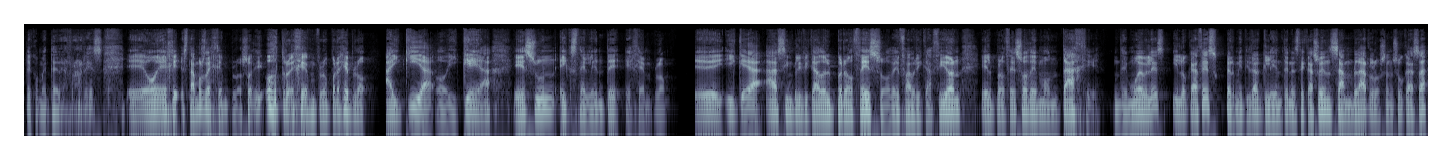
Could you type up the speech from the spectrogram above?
de cometer errores. Eh, estamos de ejemplos. Otro ejemplo, por ejemplo, IKEA o IKEA es un excelente ejemplo. Eh, IKEA ha simplificado el proceso de fabricación, el proceso de montaje de muebles y lo que hace es permitir al cliente, en este caso, ensamblarlos en su casa,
